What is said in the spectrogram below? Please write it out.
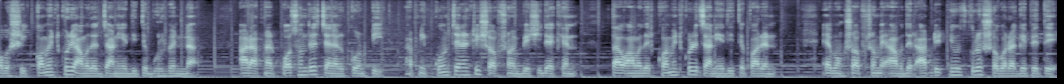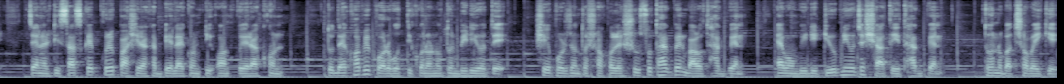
অবশ্যই কমেন্ট করে আমাদের জানিয়ে দিতে ভুলবেন না। আর আপনার পছন্দের চ্যানেল কোনটি? আপনি কোন চ্যানেলটি সবসময় বেশি দেখেন? তাও আমাদের কমেন্ট করে জানিয়ে দিতে পারেন। এবং সবসময় আমাদের আপডেট নিউজগুলো সবার আগে পেতে চ্যানেলটি সাবস্ক্রাইব করে পাশে রাখা বেল আইকনটি অন করে রাখুন। তো দেখা হবে পরবর্তী কোনো নতুন ভিডিওতে। সে পর্যন্ত সকলে সুস্থ থাকবেন, ভালো থাকবেন এবং বিডি টিউব নিউজের সাথেই থাকবেন। ধন্যবাদ সবাইকে।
